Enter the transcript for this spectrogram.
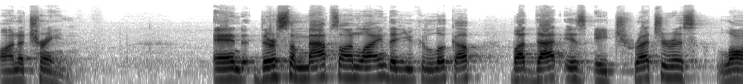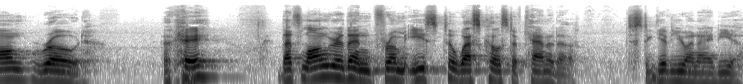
on a train. And there's some maps online that you can look up, but that is a treacherous, long road. Okay? That's longer than from east to west coast of Canada, just to give you an idea.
